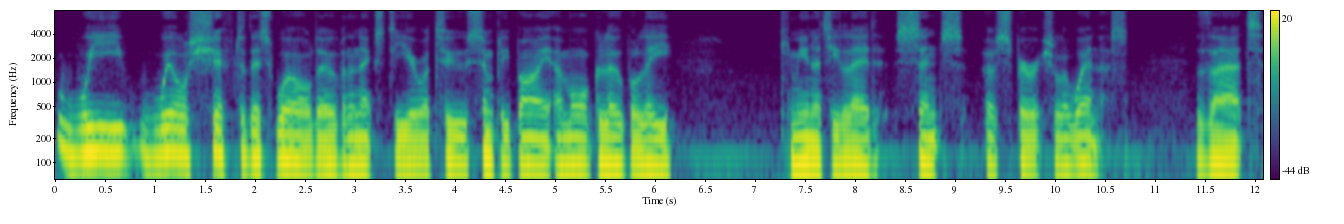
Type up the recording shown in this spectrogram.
we will shift this world over the next year or two simply by a more globally community led sense of spiritual awareness that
